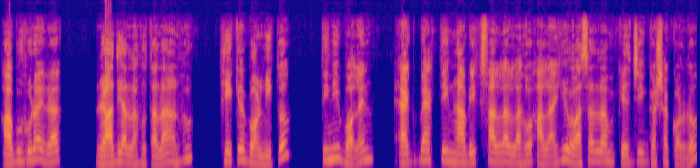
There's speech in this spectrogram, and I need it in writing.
আবু হুরাইরা রাদি আল্লাহ আনহু থেকে বর্ণিত, তিনি বলেন, এক ব্যক্তি নাবিক সাল্লাল্লাহ আলাহি ওয়াসাল্লামকে জিজ্ঞাসা করল,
